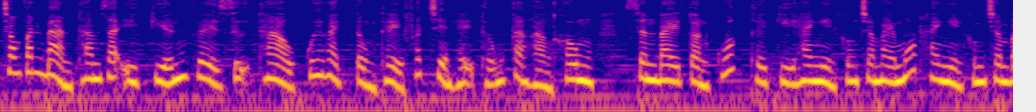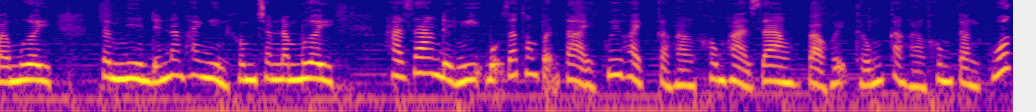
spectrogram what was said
Trong văn bản tham gia ý kiến về dự thảo quy hoạch tổng thể phát triển hệ thống cảng hàng không sân bay toàn quốc thời kỳ 2021-2030, tầm nhìn đến năm 2050, Hà Giang đề nghị Bộ Giao thông Vận tải quy hoạch cảng hàng không Hà Giang vào hệ thống cảng hàng không toàn quốc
